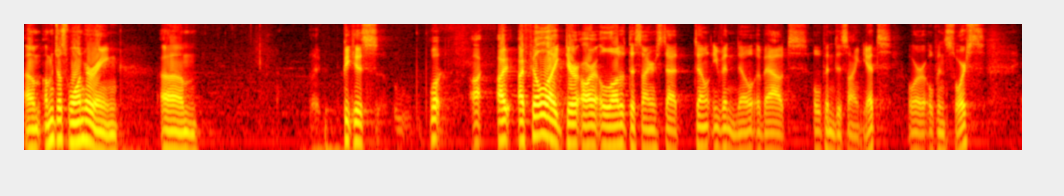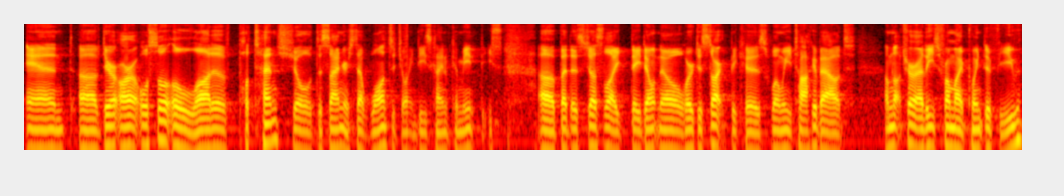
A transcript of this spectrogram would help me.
um, I'm just wondering. Um, because well I, I, I feel like there are a lot of designers that don't even know about open design yet or open source and uh, there are also a lot of potential designers that want to join these kind of communities uh, but it's just like they don't know where to start because when we talk about i'm not sure at least from my point of view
